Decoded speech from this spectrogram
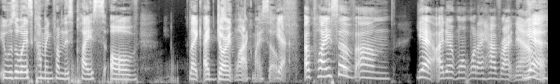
it was always coming from this place of, like, I don't like myself. yeah, a place of um, yeah, I don't want what I have right now. Yeah.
